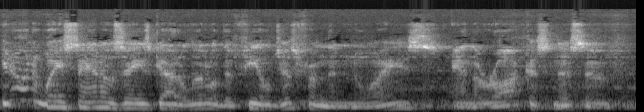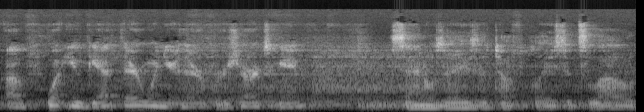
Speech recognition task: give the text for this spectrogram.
You know, in a way, San Jose's got a little of the feel just from the noise and the raucousness of, of what you get there when you're there for a Sharks game. San Jose is a tough place. It's loud.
